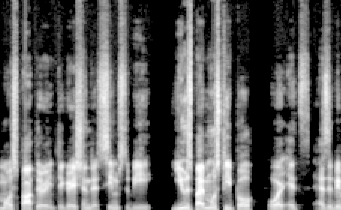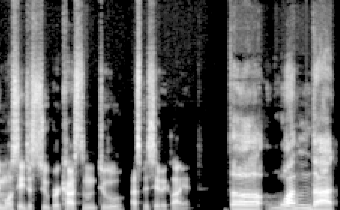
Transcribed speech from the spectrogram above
most popular integration that seems to be used by most people, or it's has it been mostly just super custom to a specific client? The one that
